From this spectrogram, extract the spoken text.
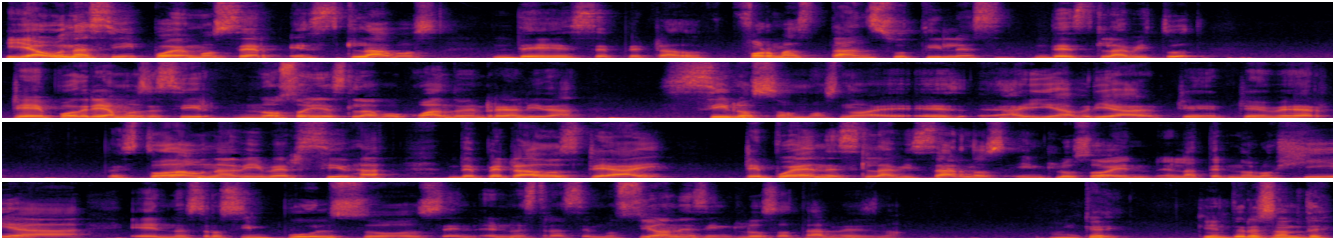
y aún así podemos ser esclavos de ese pecado. Formas tan sutiles de esclavitud que podríamos decir no soy esclavo cuando en realidad sí lo somos, ¿no? E, ahí habría que, ver pues toda una diversidad de pecados que hay que pueden esclavizarnos incluso en, la tecnología, en nuestros impulsos, en, nuestras emociones incluso tal vez, ¿no? Ok, qué interesante.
